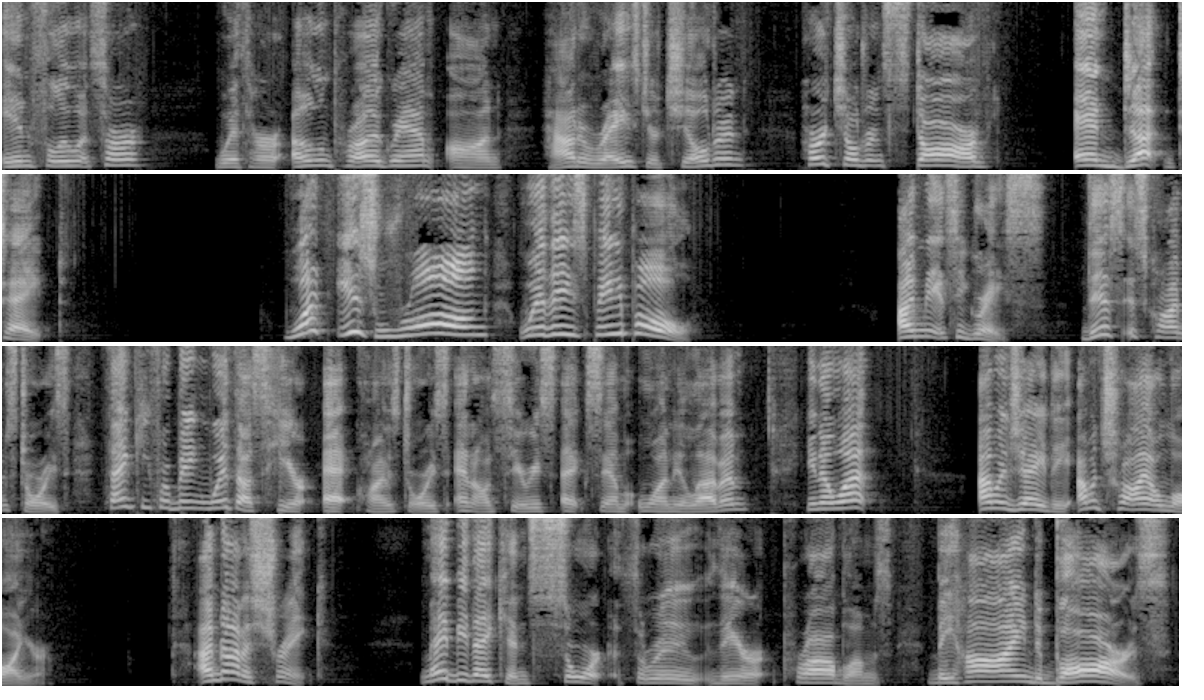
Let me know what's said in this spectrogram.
influencer with her own program on how to raise your children, her children starved and duct taped. What is wrong with these people? I'm Nancy Grace. This is Crime Stories. Thank you for being with us here at Crime Stories and on Sirius XM 111. You know what? I'm a JD. I'm a trial lawyer. I'm not a shrink. Maybe they can sort through their problems behind bars.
